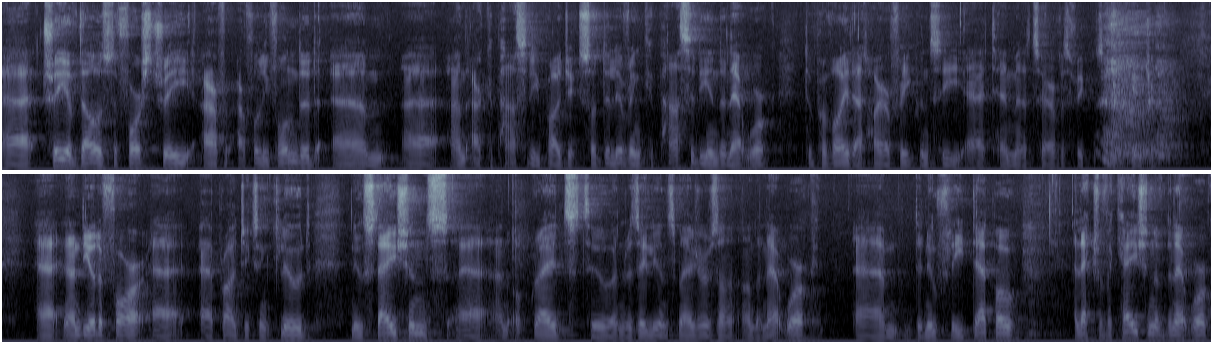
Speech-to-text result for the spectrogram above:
Uh, three of those, the first three, are, are fully funded um, uh, and are capacity projects, so delivering capacity in the network to provide that higher frequency uh, 10 minute service frequency in the future. Uh, and the other four uh, uh, projects include new stations and upgrades to and resilience measures on, on the network, um, the new fleet depot, electrification of the network,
